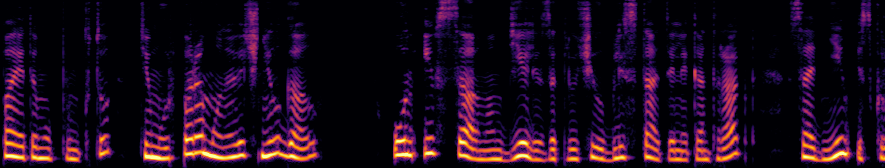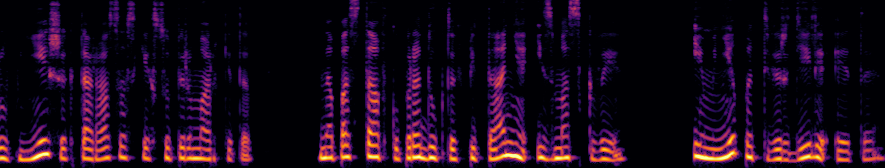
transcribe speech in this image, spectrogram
по этому пункту Тимур Парамонович не лгал. Он и в самом деле заключил блистательный контракт с одним из крупнейших тарасовских супермаркетов на поставку продуктов питания из Москвы. И мне подтвердили это.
